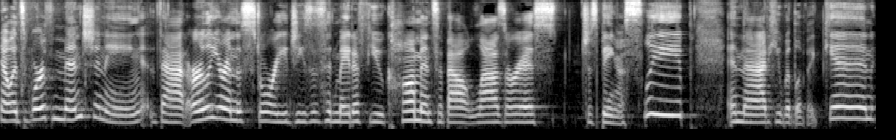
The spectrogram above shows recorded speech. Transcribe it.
Now, it's worth mentioning that earlier in the story, Jesus had made a few comments about Lazarus just being asleep and that he would live again.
